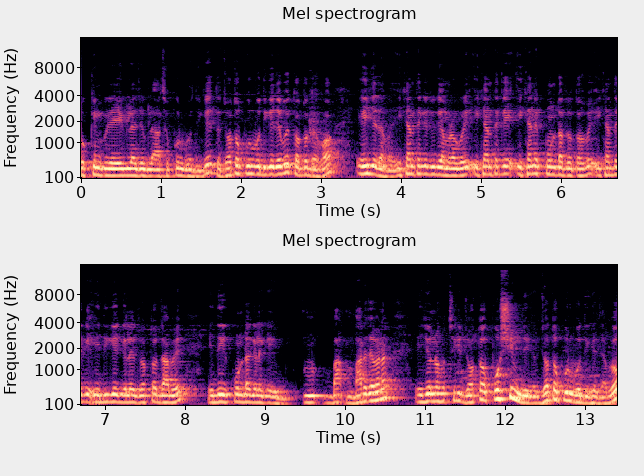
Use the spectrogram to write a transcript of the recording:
দক্ষিণ কোরিয়া, এইগুলো যেগুলো আছে পূর্ব দিকে। তো যত পূর্ব দিকে যাবে, তত দেখো, এই যে দেখো, এখান থেকে যদি আমরা বলি এখান থেকে, এখানে কোনটা যত হবে, এখান থেকে এদিকে গেলে যত যাবে, এদিকে কোনটা গেলে কি বাড়ে যাবে না? এই জন্য হচ্ছে কি, যত পশ্চিম দিকে, যত পূর্ব দিকে যাবে,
